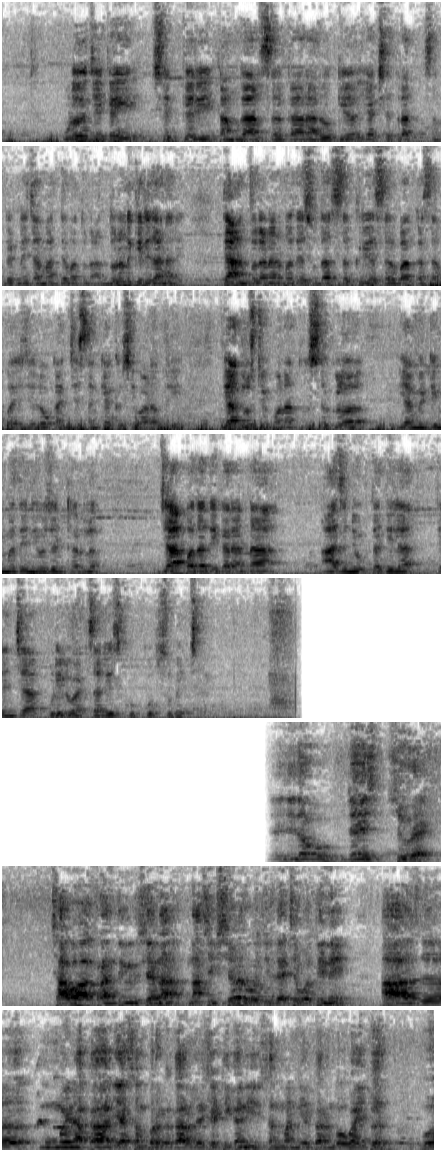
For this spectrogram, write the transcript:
पुढं जे काही शेतकरी कामगार सहकार आरोग्य या क्षेत्रात संघटनेच्या माध्यमातून आंदोलन केली जाणार आहे त्या आंदोलनांमध्ये सुद्धा सक्रिय सहभाग कसा पाहिजे? लोकांची संख्या कशी वाढवता येईल? या दृष्टिकोनातून सगळं या मिटिंगमध्ये नियोजन ठरलं. ज्या पदाधिकाऱ्यांना आज नियुक्त दिला त्यांच्या पुढील वाटचालीस खूप खूप शुभेच्छा. जय जिजाऊ जय शिवराय. छावा क्रांतीवीर सेना नाशिक शहर व जिल्ह्याच्या वतीने आज मुंबई नाका या संपर्क कार्यालयाच्या ठिकाणी सन्माननीय करणभाऊ गायकर व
